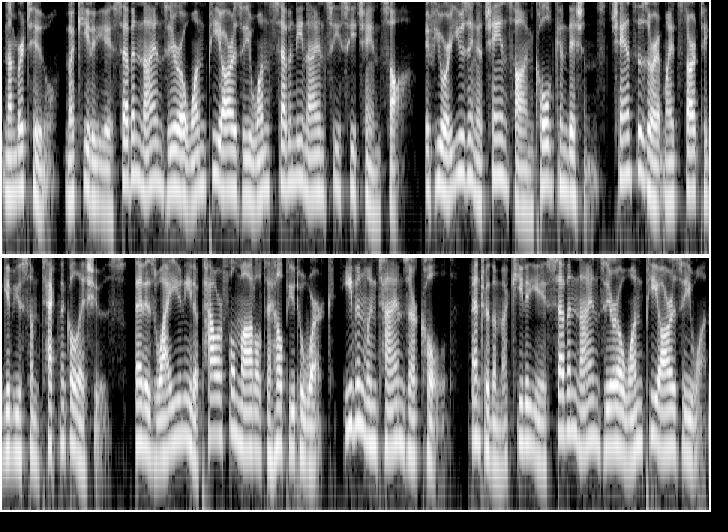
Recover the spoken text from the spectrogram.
Number 2. Makita E7901PRZ 179cc Chainsaw if you are using a chainsaw in cold conditions, chances are it might start to give you some technical issues. That is why you need a powerful model to help you to work, even when times are cold. Enter the Makita E7901PRZ1.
